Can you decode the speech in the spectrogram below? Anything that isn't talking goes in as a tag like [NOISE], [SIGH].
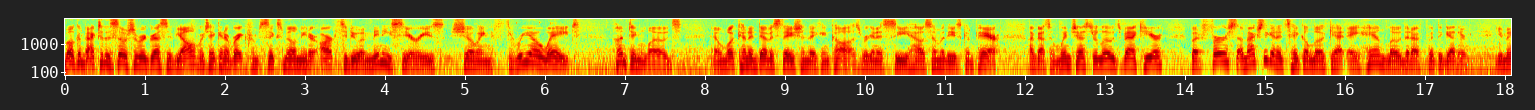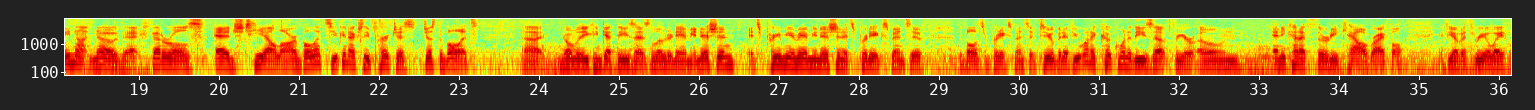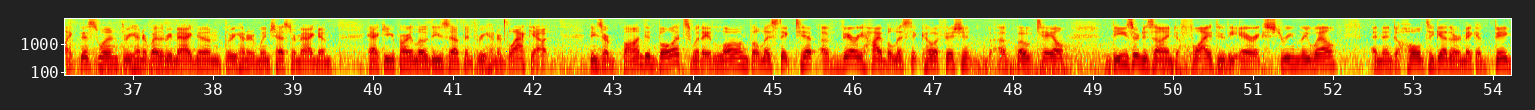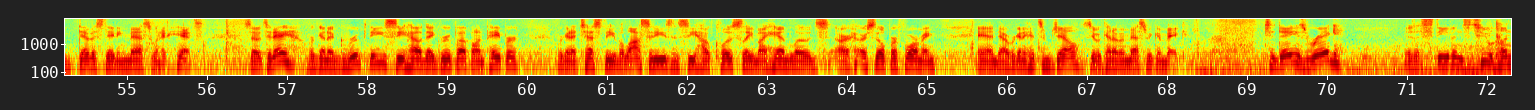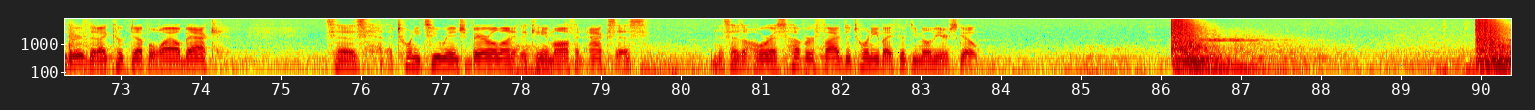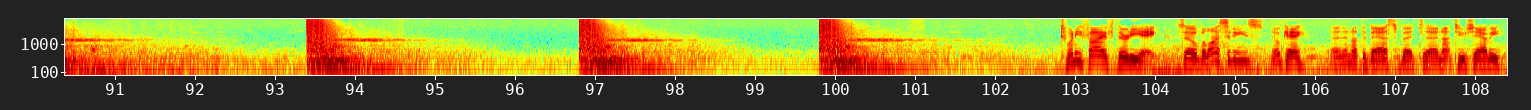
Welcome back to the Social Regressive, y'all. We're taking a break from 6mm ARC to do a mini series showing 308 hunting loads and what kind of devastation they can cause. We're going to see how some of these compare. I've got some Winchester loads back here, but first I'm actually going to take a look at a hand load that I've put together. You may not know that Federal's Edge TLR bullets, you can actually purchase just the bullets. Uh, normally you can get these as loaded ammunition. It's premium ammunition, it's pretty expensive. The bullets are pretty expensive too, but if you want to cook one of these up for your own, any kind of 30 cal rifle, if you have a 308 like this one, 300 Weatherby Magnum, 300 Winchester Magnum, heck, you could probably load these up in 300 Blackout. These are bonded bullets with a long ballistic tip, a very high ballistic coefficient, a boat tail. These are designed to fly through the air extremely well and then to hold together and make a big devastating mess when it hits. So today we're going to group these, see how they group up on paper. We're going to test the velocities and see how closely my hand loads are, [LAUGHS] are still performing. And uh, we're going to hit some gel, see what kind of a mess we can make. Today's rig is a Stevens 200 that I cooked up a while back. It has a 22 inch barrel on it that came off an Axis. And this has a Horus Hover 5 to 20 by 50 millimeter scope. 2538. So velocities, okay, uh, they're not the best, but uh, not too shabby.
